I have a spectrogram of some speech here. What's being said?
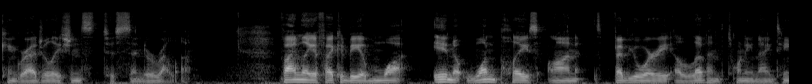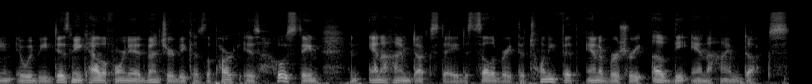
congratulations to Cinderella. Finally, if I could be a in one place on February 11th, 2019. It would be Disney California Adventure because the park is hosting an Anaheim Ducks Day to celebrate the 25th anniversary of the Anaheim Ducks.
